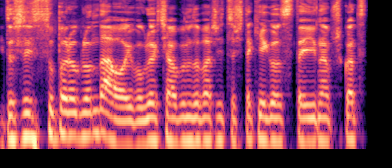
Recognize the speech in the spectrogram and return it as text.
i to się super oglądało i w ogóle chciałbym zobaczyć coś takiego z tej na przykład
